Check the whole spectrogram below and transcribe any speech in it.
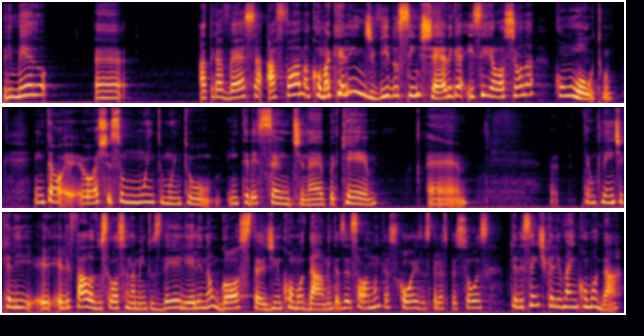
primeiro, é, atravessa a forma como aquele indivíduo se enxerga e se relaciona com o outro. Então, eu acho isso muito, muito interessante, né? Porque é, tem um cliente que ele, ele fala dos relacionamentos dele, ele não gosta de incomodar. Muitas vezes fala muitas coisas para as pessoas porque ele sente que ele vai incomodar.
